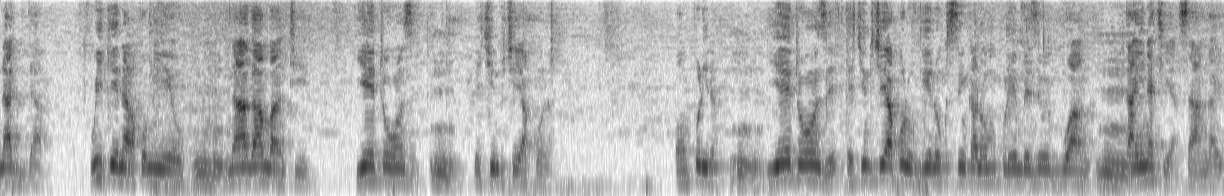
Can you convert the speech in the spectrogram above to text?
nadda wiiki eno akomyewo n'agamba nti yeetonze Mm. ekintu kyeyakola ompulira. Mm. yeetonze ekintu kyeyakola okugenda okusinkana omukulembeze w'eggwanga. Mm. talina kyeyasangayo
